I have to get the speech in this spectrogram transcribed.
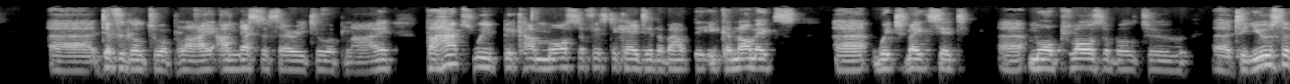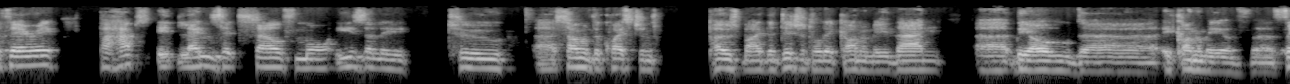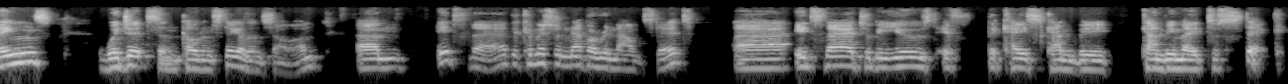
uh, difficult to apply, unnecessary to apply. Perhaps we've become more sophisticated about the economics, uh, which makes it uh, more plausible to, uh, to use the theory. Perhaps it lends itself more easily to uh, some of the questions posed by the digital economy than uh, the old economy of things, widgets and coal and steel and so on. Um, it's there. The commission never renounced it. Uh, it's there to be used if the case can be can be made to stick.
